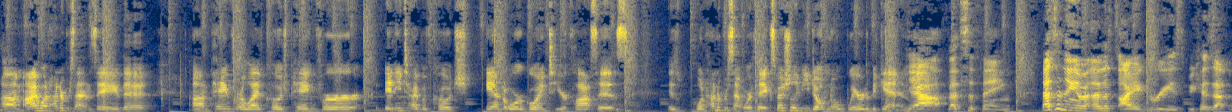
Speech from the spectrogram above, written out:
um, I 100% say that um, paying for a life coach, paying for any type of coach, and or going to your classes is 100% worth it, especially if you don't know where to begin. yeah that's the thing. That's the thing about that's, i agree is because that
